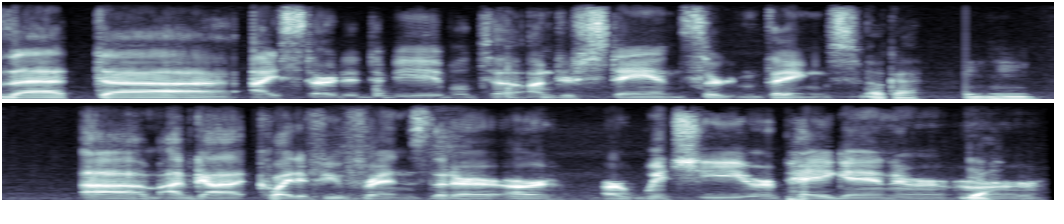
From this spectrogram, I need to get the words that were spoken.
that uh, I started to be able to understand certain things. Okay, hmm Um, I've got quite a few friends that are are, are witchy or pagan or, Yeah. or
